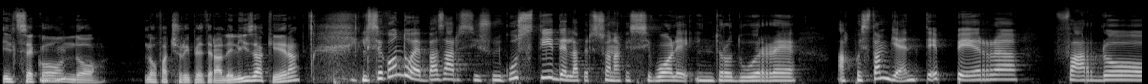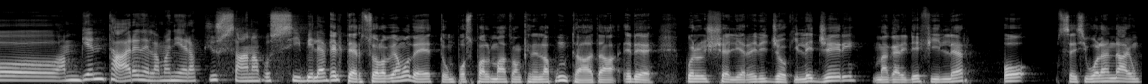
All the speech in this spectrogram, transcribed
Il secondo lo faccio ripetere ad Elisa, che era Il secondo è basarsi sui gusti della persona che si vuole introdurre a quest'ambiente per farlo ambientare nella maniera più sana possibile. E il terzo l'abbiamo detto, un po' spalmato anche nella puntata, ed è quello di scegliere dei giochi leggeri, magari dei filler, o se si vuole andare un-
